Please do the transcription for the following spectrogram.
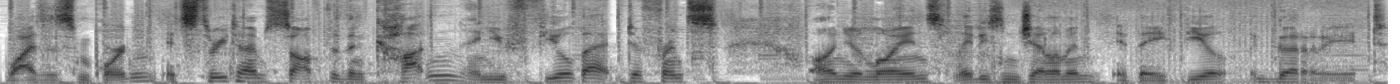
Why is this important? It's three times softer than cotton, and you feel that difference on your loins. Ladies and gentlemen, if they feel great.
